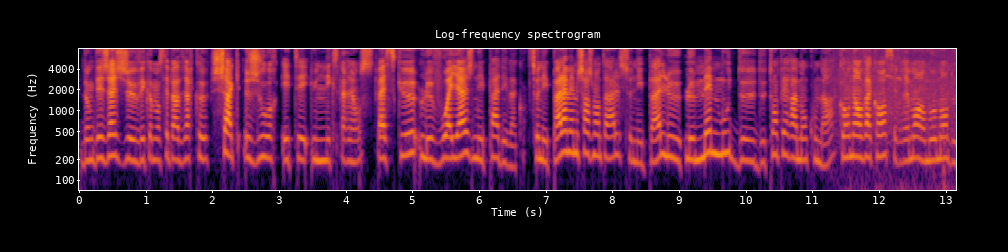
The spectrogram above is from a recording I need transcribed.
donc déjà je vais commencer par dire que chaque jour était une expérience parce que le voyage n'est pas des vacances. Ce n'est pas la même charge mentale, ce n'est pas le, le même mood de, de tempérament qu'on a. Quand on est en vacances, c'est vraiment un moment de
